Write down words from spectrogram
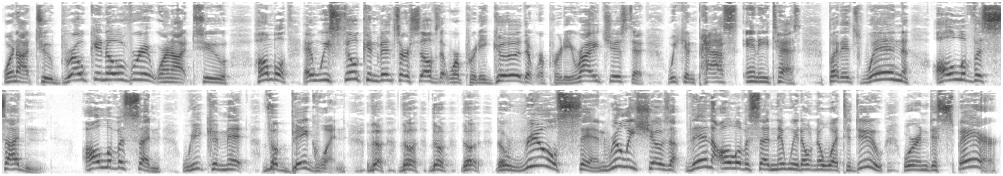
We're not too broken over it. We're not too humble. And we still convince ourselves that we're pretty good, that we're pretty righteous, that we can pass any test. But it's when all of a sudden all of a sudden we commit the big one, the, the, the, the, the real sin really shows up. Then all of a sudden, then we don't know what to do. We're in despair.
